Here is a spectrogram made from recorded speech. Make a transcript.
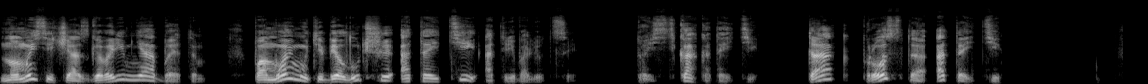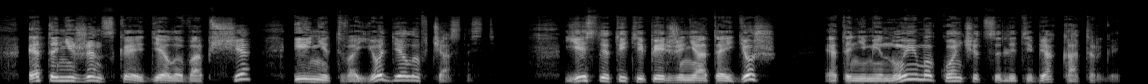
Но мы сейчас говорим не об этом. По-моему, тебе лучше отойти от революции. То есть как отойти? Так, просто отойти. Это не женское дело вообще и не твое дело в частности. Если ты теперь же не отойдешь, это неминуемо кончится для тебя каторгой.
